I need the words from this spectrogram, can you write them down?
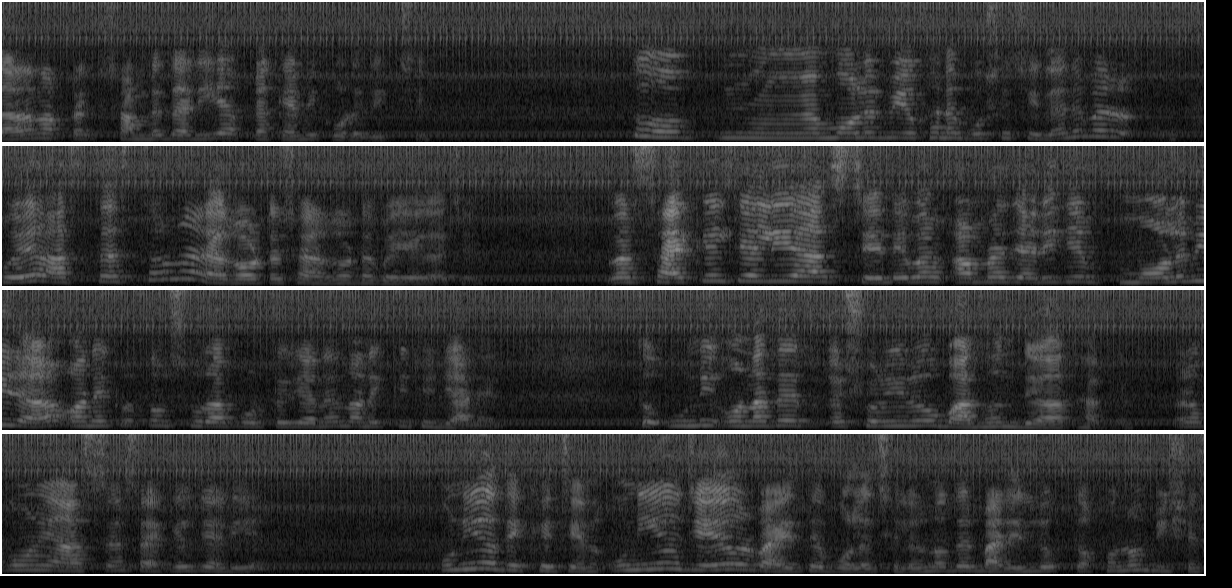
দাঁড়ান, আপনাকে সামনে দাঁড়িয়ে আপনাকে আমি করে দিচ্ছি। তো মৌলবী ওখানে বসেছিলেন। এবার হয়ে আস্তে আস্তে ওনার এগারোটা সাড়ে এগারোটা বেজে গেছে। এবার সাইকেল চালিয়ে আসছেন। এবার আমরা জানি যে মৌলবীরা অনেক রকম সুরা পড়তে জানেন, অনেক কিছু জানেন। তো উনি ওনাদের শরীরেও বাঁধন দেওয়া থাকে। এরকম উনি আসছেন সাইকেল চালিয়ে। উনিও দেখেছেন, উনিও যে ওর বাড়িতে বলেছিলেন, ওদের বাড়ির লোক তখনও বিশ্বাস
